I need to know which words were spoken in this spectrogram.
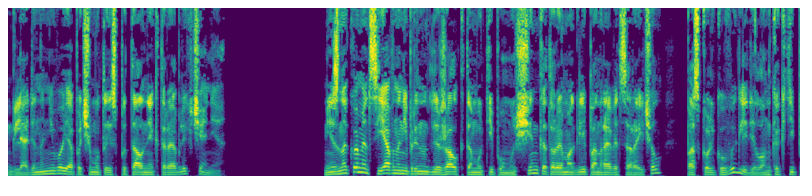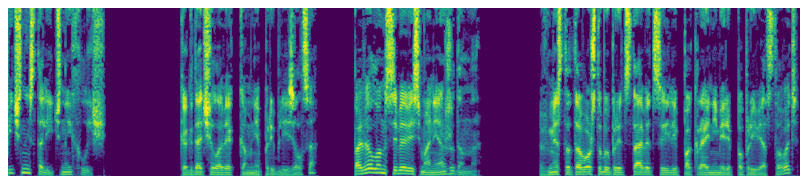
Глядя на него, я почему-то испытал некоторое облегчение. Незнакомец явно не принадлежал к тому типу мужчин, которые могли понравиться Рэйчел, поскольку выглядел он как типичный столичный хлыщ. Когда человек ко мне приблизился, повел он себя весьма неожиданно. Вместо того, чтобы представиться или, по крайней мере, поприветствовать,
